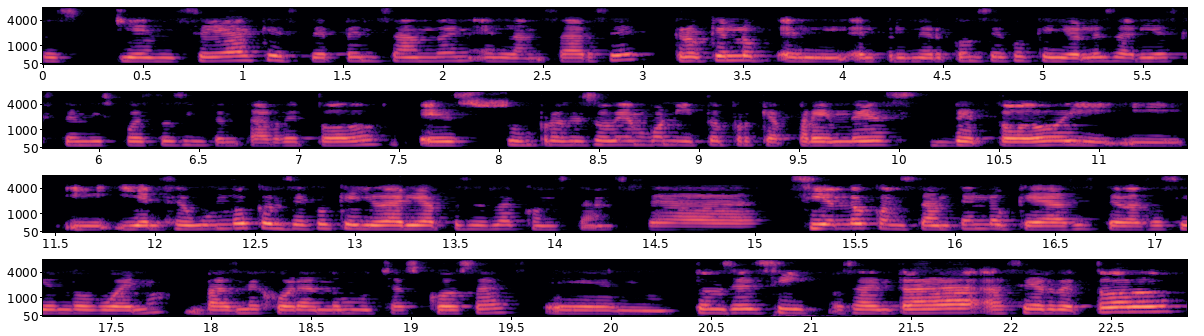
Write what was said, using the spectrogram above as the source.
pues quien sea que esté pensando en, lanzarse, creo que el, primer consejo que yo les daría es que estén dispuestos a intentar de todo. Es un proceso bien bonito porque aprendes de todo y, el segundo consejo que yo daría pues es la constancia. O sea, siendo constante en lo que haces te vas haciendo bueno, vas mejorando muchas cosas. Em, entonces sí, o sea, entrar a hacer de todo,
